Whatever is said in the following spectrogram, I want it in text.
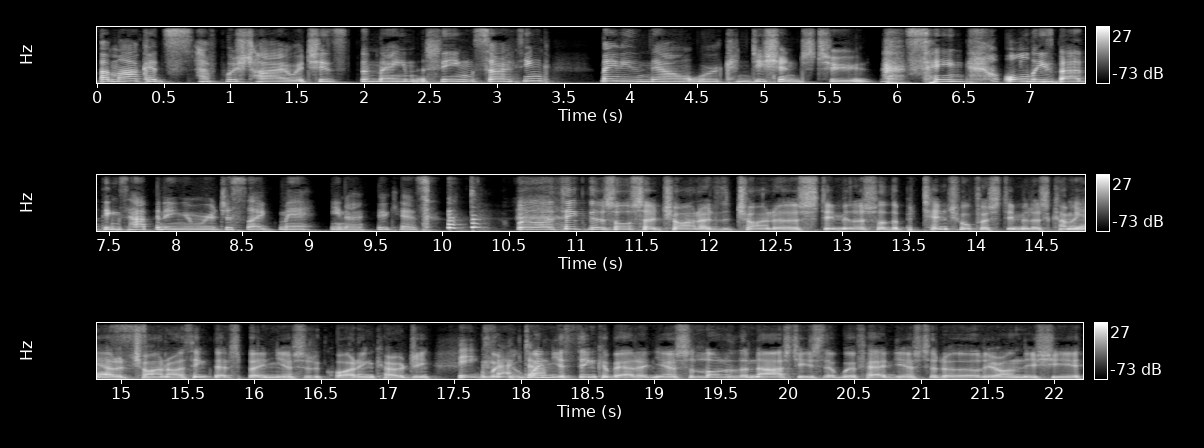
But markets have pushed higher, which is the main thing. So I think maybe now we're conditioned to seeing all these bad things happening and we're just like, meh, you know, who cares? Well, I think there's also China, the China stimulus or the potential for stimulus coming out of China. I think that's been you know, sort of quite encouraging. Big when, factor. when you think about it, you know, so a lot of the nasties that we've had, you know, sort of earlier on this year,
